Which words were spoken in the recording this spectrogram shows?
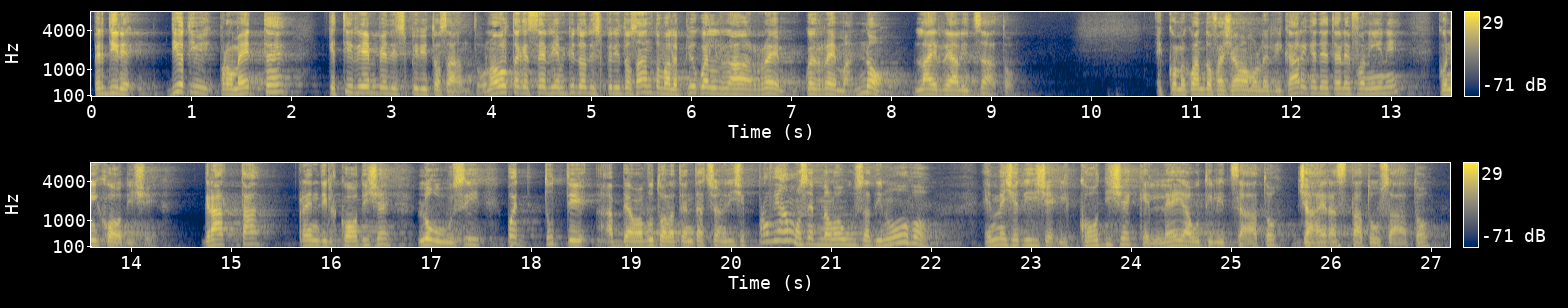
Per dire, Dio ti promette che ti riempie di Spirito Santo. Una volta che sei riempito di Spirito Santo vale più quel rema? Quel rema? No, l'hai realizzato. È come quando facevamo le ricariche dei telefonini con i codici gratta, prendi il codice, lo usi, poi tutti abbiamo avuto la tentazione, dice proviamo se me lo usa di nuovo. E invece dice il codice che lei ha utilizzato già era stato usato.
